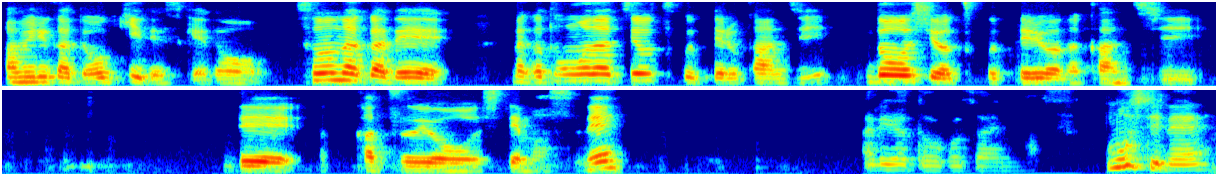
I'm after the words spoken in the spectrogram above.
アメリカって大きいですけど、その中で、なんか友達を作ってる感じ、同士を作ってるような感じで活用してますね。ありがとうございます。もしね、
